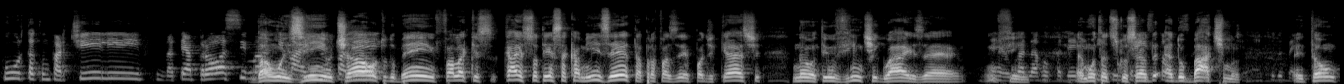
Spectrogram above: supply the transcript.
Curta, compartilhe. Até a próxima. Dá um oizinho, tchau, tudo bem? Fala que Caio só tem essa camiseta para fazer podcast. Não, eu tenho 20 iguais, é, enfim. é uma outra sim, tem discussão, é do- é do Batman. né? Bem. Então,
